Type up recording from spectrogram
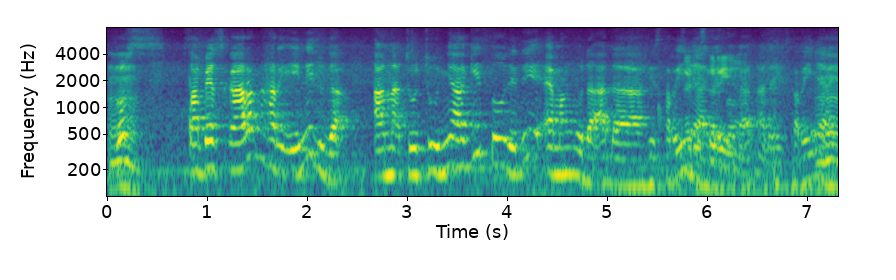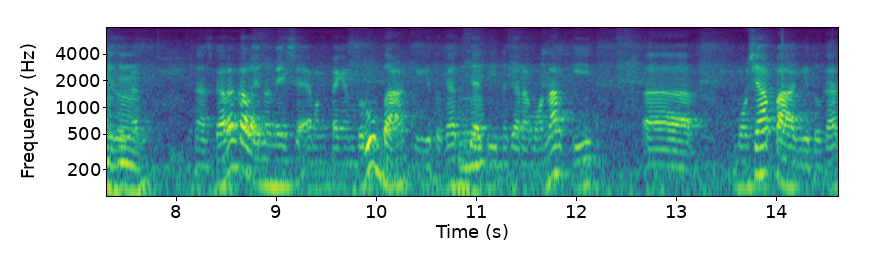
Terus sampai sekarang hari ini juga anak cucunya gitu jadi emang udah ada historinya Ada gitu historinya. kan ada historinya Hmm, gitu hmm. kan nah sekarang kalau Indonesia emang pengen berubah gitu kan Hmm. jadi negara monarki eh, mau siapa gitu kan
